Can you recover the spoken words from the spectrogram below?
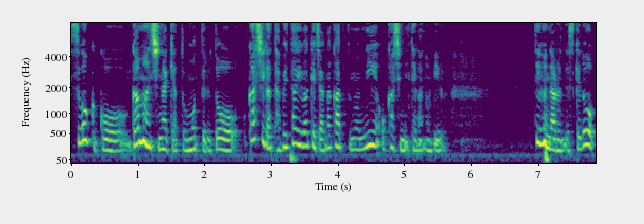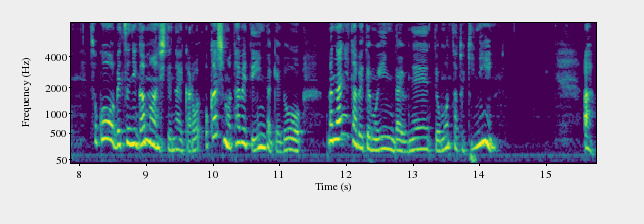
すごくこう我慢しなきゃと思ってるとお菓子が食べたいわけじゃなかったのにお菓子に手が伸びる。っていうふうになるんですけどそこを別に我慢してないからお菓子も食べていいんだけど、まあ、何食べてもいいんだよねって思った時にあ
